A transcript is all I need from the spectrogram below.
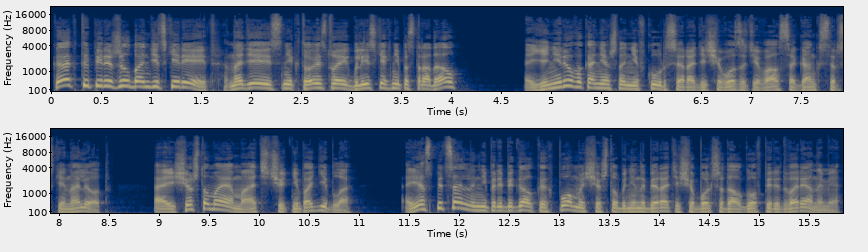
«Как ты пережил бандитский рейд? Надеюсь, никто из твоих близких не пострадал?» Янерева, конечно, не в курсе, ради чего затевался гангстерский налет. А еще что моя мать чуть не погибла. Я специально не прибегал к их помощи, чтобы не набирать еще больше долгов перед дворянами.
